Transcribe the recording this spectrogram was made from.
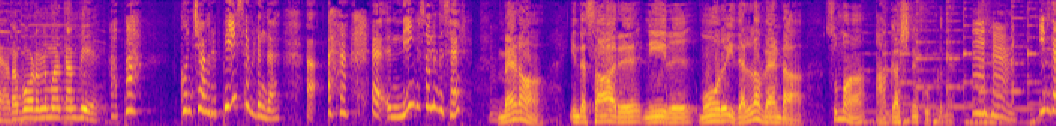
எடை போடணுமா தம்பி? அப்பா கொஞ்சம் அவரை பேச விடுங்க. நீங்க சொல்லுங்க சார். மேடம் இந்த சாறு நீரு மோரு இதெல்லாம் வேண்டாம். சும்மா ஆகாஷ்னு கூப்பிடுங்க. இந்த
